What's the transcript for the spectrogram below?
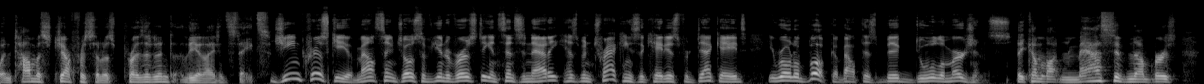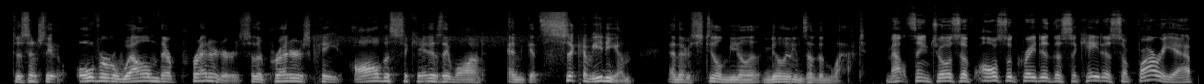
when Thomas Jefferson was President of the United States. Gene Kritsky of Mount St. Joseph University in Cincinnati has been tracking cicadas for decades. He wrote a book about this big dual emergence. They come out in massive numbers to essentially overwhelm their predators. So the predators can eat all the cicadas they want and get sick of eating them, and there's still millions of them left. Mount St. Joseph also created the Cicada Safari app,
